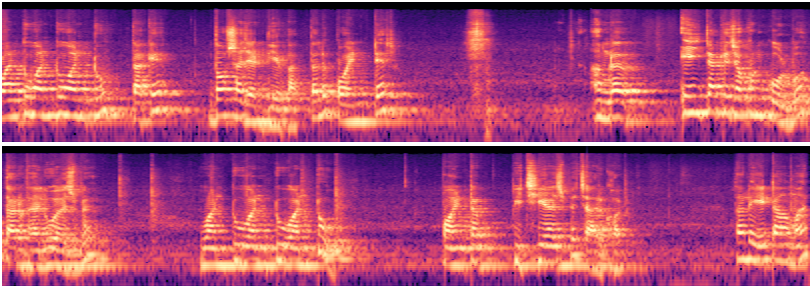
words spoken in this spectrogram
One two one two one two তাকে দশ হাজার দিয়ে ভাগ। তাহলে পয়েন্টের আমরা এইটাকে যখন করব, তার ভ্যালু আসবে one two one two one two পয়েন্টটা পিছিয়ে আসবে চার ঘর। তাহলে এটা আমার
